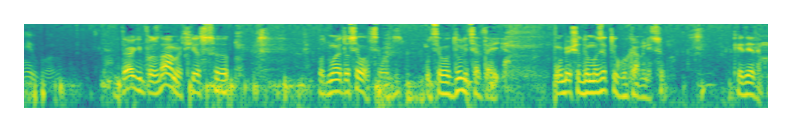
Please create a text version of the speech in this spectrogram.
Не е убаво. Да, ги познаваме. Тие се од моето село, цело, од село Дулицата му беше домозет туку каменица. Кај дедам.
